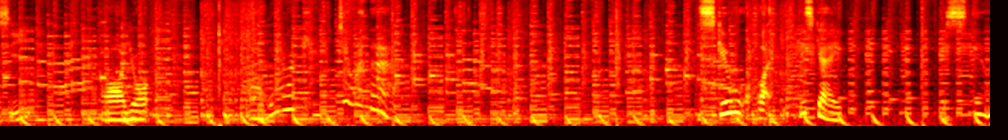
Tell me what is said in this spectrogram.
Easy. Oh, you're. Skill, like, this game is still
